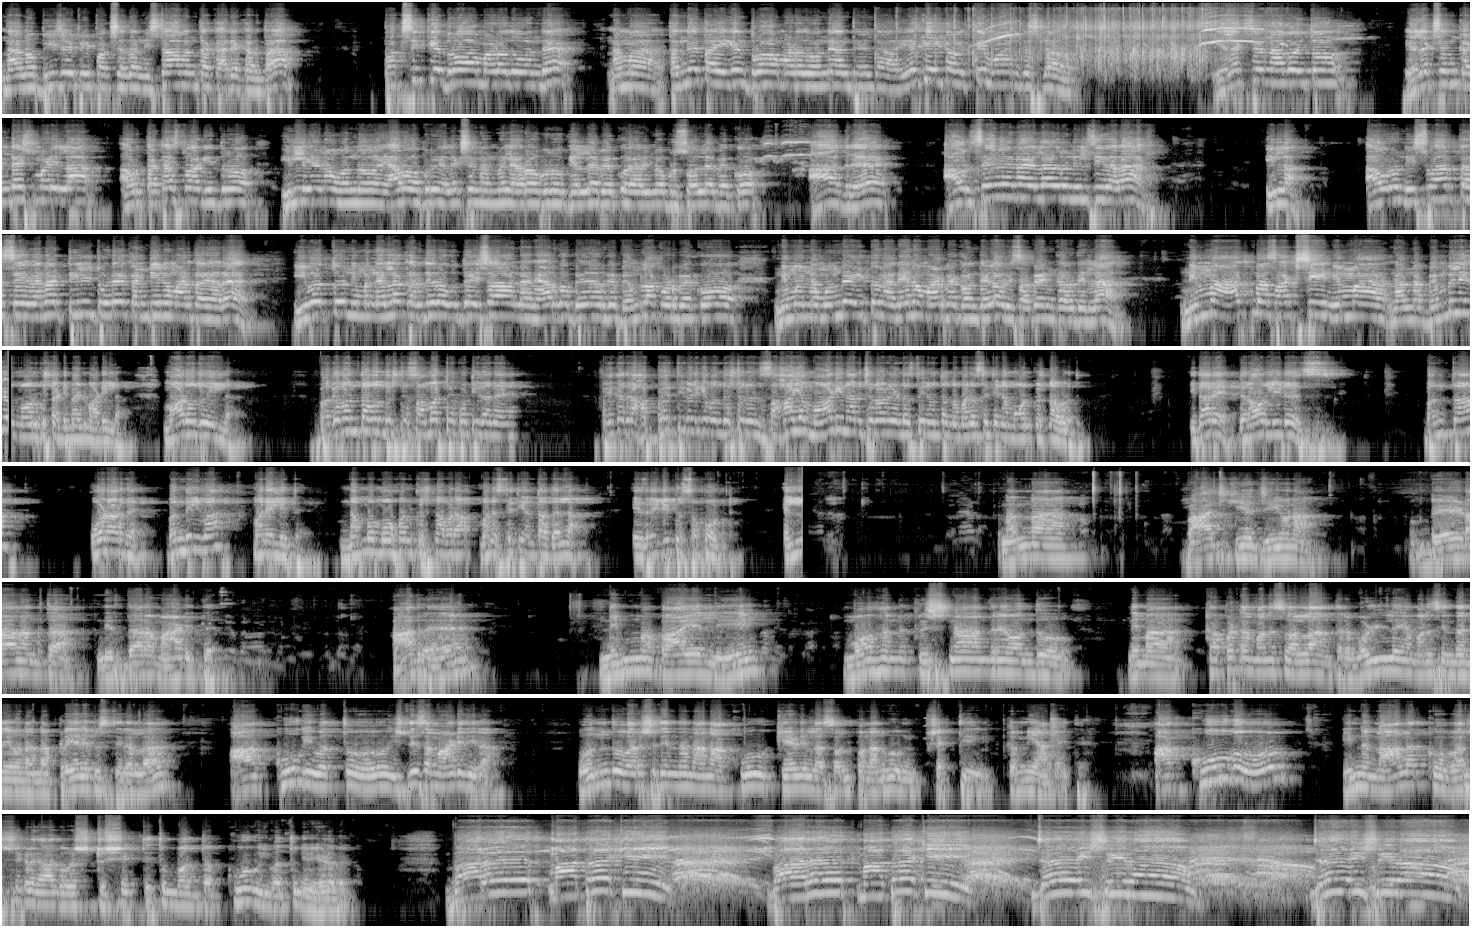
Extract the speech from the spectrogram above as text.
ನಾನು ಬಿಜೆಪಿ ಪಕ್ಷದ ನಿಷ್ಠಾವಂತ ಕಾರ್ಯಕರ್ತ. ಪಕ್ಷಕ್ಕೆ ದ್ರೋಹ ಮಾಡೋದು ಒಂದೇ ನಮ್ಮ ತಂದೆ ತಾಯಿಗೆ ದ್ರೋಹ ಮಾಡೋದು ಒಂದೇ ಅಂತ ಹೇಳ್ದ ಏಕೈಕ ವ್ಯಕ್ತಿ ಮೋಹನ್ ಕೃಷ್ಣ ಅವರು. ಎಲೆಕ್ಷನ್ ಆಗೋಯ್ತು. ಎಲೆಕ್ಷನ್ ಕಂಟೆಸ್ಟ್ ಮಾಡಿಲ್ಲ. ಅವ್ರು ತಟಸ್ಥವಾಗಿದ್ರು. ಇಲ್ಲಿ ಏನೋ ಒಂದು ಯಾರೋ ಒಬ್ರು ಎಲೆಕ್ಷನ್ ಅಂದ್ಮೇಲೆ ಯಾರೋ ಒಬ್ರು ಗೆಲ್ಲೇಬೇಕು, ಯಾರು ಇನ್ನೊಬ್ರು ಸೋಲ್ಲೇಬೇಕು. ಆದ್ರೆ ಅವ್ರ ಸೇವೆನ ಎಲ್ಲಾದ್ರೂ ನಿಲ್ಸಿದಾರ? ಇಲ್ಲ. ಅವರು ನಿಸ್ವಾರ್ಥ ಸೇವೆನ ಟಿಲ್ ಟುಡೇ ಕಂಟಿನ್ಯೂ ಮಾಡ್ತಾ ಇದ್ದಾರೆ ಇವತ್ತು ನಿಮ್ಮನ್ನೆಲ್ಲ ಕರೆದಿರೋ ಉದ್ದೇಶ ನಾನು ಯಾರಿಗೋ ಬೇರೆಯವ್ರಿಗೆ ಬೆಂಬಲ ಕೊಡಬೇಕು. ನಿಮ್ಮನ್ನ ಮುಂದೆ ಇಟ್ಟು ನಾನೇನೋ ಮಾಡ್ಬೇಕು ಅಂತ ಹೇಳಿ ಅವ್ರಿಗೆ ಸಭೆಯನ್ನು ಕರೆದಿಲ್ಲ. ನಿಮ್ಮ ಆತ್ಮ ಸಾಕ್ಷಿ ನಿಮ್ಮ ನನ್ನ ಬೆಂಬಲಿಗ ಮೋಹನ್ ಕೃಷ್ಣ ಡಿಮ್ಯಾಂಡ್ ಮಾಡಿಲ್ಲ. ಮಾಡೋದು ಇಲ್ಲ. ಭಗವಂತ ಒಂದಷ್ಟು ಸಾಮರ್ಥ್ಯ ಕೊಟ್ಟಿದ್ದಾನೆ. ಬೇಕಾದ್ರೆ ಅಭ್ಯರ್ಥಿಗಳಿಗೆ ಒಂದಷ್ಟು ನನ್ನ ಸಹಾಯ ಮಾಡಿ ನಾನು ಚುನಾವಣೆ ನಡೆಸ್ತೀನಿ ಅಂತ ಒಂದು ಮನಸ್ಥಿತಿ ನಮ್ಮ ಮೋಹನ್ ಕೃಷ್ಣ ಅವರದ್ದು. ಇದಾರೆ ದರ್ ಆರ್ ಲೀಡರ್ಸ್ ಬಂತ ಓಡಾಡ್ದೆ. ಬಂದಿಲ್ವಾ? ಮನೆಯಲ್ಲಿದ್ದೆ. ನಮ್ಮ ಮೋಹನ್ ಕೃಷ್ಣ ಅವರ ಮನಸ್ಥಿತಿ ಅಂತ ಅದಲ್ಲ ಇಸ್ ರೆಡಿ ಟು ಸಪೋರ್ಟ್ ಎಲ್ಲ ನನ್ನ ರಾಜಕೀಯ ಜೀವನ ಬೇಡ ಅಂತ ನಿರ್ಧಾರ ಮಾಡಿದ್ದೆ. ಆದ್ರೆ ನಿಮ್ಮ ಬಾಯಲ್ಲಿ ಮೋಹನ್ ಕೃಷ್ಣ ಅಂದ್ರೆ ಒಂದು ನಿಮ್ಮ ಕಪಟ ಮನಸ್ಸು ಅಲ್ಲ ಅಂತಾರೆ. ಒಳ್ಳೆಯ ಮನಸ್ಸಿಂದ ನೀವು ನನ್ನ ಪ್ರೇರೇಪಿಸ್ತೀರಲ್ಲ? ಆ ಕೂಗು ಇವತ್ತು ಇಷ್ಟು ದಿವಸ ಮಾಡಿದೀರಾ? ಒಂದು ವರ್ಷದಿಂದ ನಾನು ಆ ಕೂಗು ಕೇಳಿಲ್ಲ, ಸ್ವಲ್ಪ ನನಗೂ ಶಕ್ತಿ ಕಮ್ಮಿ ಆಗೈತೆ. ಆ ಕೂಗು ಇನ್ನು ನಾಲ್ಕು ವರ್ಷಗಳಿಗಾಗುವಷ್ಟು ಶಕ್ತಿ ತುಂಬುವಂತ ಕೂಗು ಇವತ್ತು ನೀವು ಹೇಳಬೇಕು. ಭಾರತ್ ಮಾತಾ ಕಿ! ಭಾರತ್ ಮಾತಾ ಕಿ! ಜೈ ಶ್ರೀರಾಮ್! ಜೈ ಶ್ರೀರಾಮ್!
